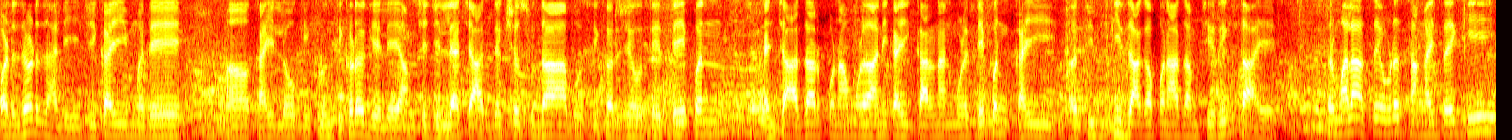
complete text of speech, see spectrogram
पडझड झाली जी काही मध्ये काही लोक इकडून तिकडं गेले आमचे जिल्ह्याचे अध्यक्षसुद्धा भोसीकर जे होते ते पण त्यांच्या आजारपणामुळं आणि काही कारणांमुळे ते पण काही ती ती जागा पण आज आमची रिक्त आहे. तर मला असं एवढंच सांगायचं आहे की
